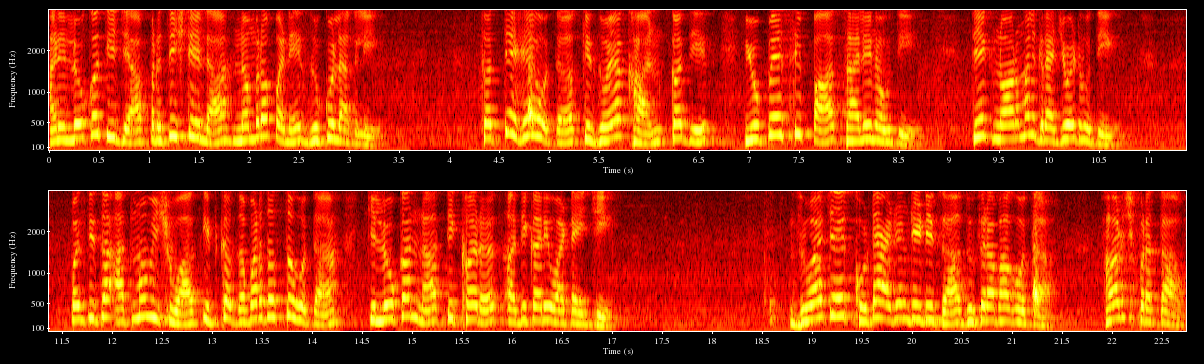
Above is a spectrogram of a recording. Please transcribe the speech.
आणि लोक तिच्या प्रतिष्ठेला नम्रपणे झुकू लागली. सत्य हे होतं की झोया खान कधीच U P S C pass झाली नव्हती. ती एक नॉर्मल ग्रॅज्युएट होती. पण तिचा आत्मविश्वास इतका जबरदस्त होता की लोकांना ती खरंच अधिकारी वाटायची. झोयाच्या एक खोट्या आयडेंटिटीचा दुसरा भाग होता. हर्ष प्रताप.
